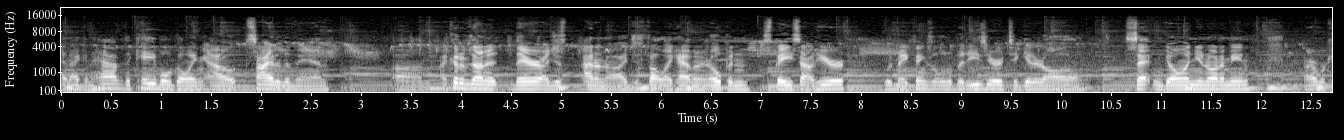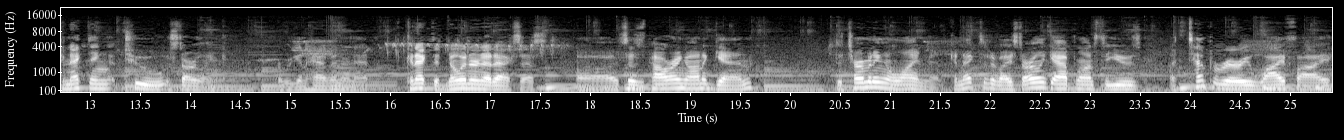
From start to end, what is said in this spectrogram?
and I can have the cable going outside of the van um, I could have done it there. I just, I don't know. I just felt like having an open space out here would make things a little bit easier to get it all set and going. You know what I mean? All right, we're connecting to Starlink. Are we gonna have internet? Connected. No internet access. Uh, it says powering on again. Determining alignment. Connect to device. Starlink app wants to use a temporary Wi-Fi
